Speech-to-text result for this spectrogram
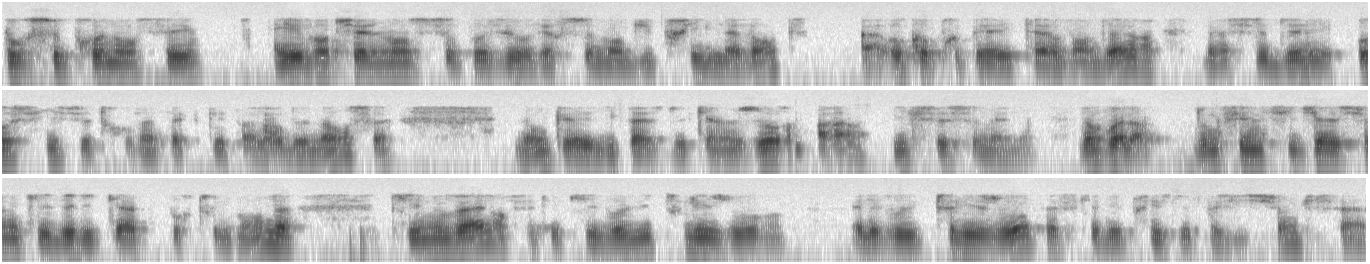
pour se prononcer et éventuellement s'opposer au versement du prix de la vente au copropriétaire vendeur, ben, ce délai aussi se trouve impacté par l'ordonnance. Donc, euh, il passe de 15 jours à X semaines. Donc voilà. Donc c'est une situation qui est délicate pour tout le monde, qui est nouvelle en fait et qui évolue tous les jours. Elle évolue tous les jours parce qu'il y a des prises de position. Puis ça,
